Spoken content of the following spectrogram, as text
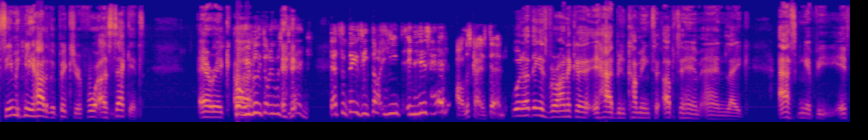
seemingly out of the picture for a second, Eric. Bro, uh, he really thought he was dead. That's the thing is he thought he in his head. Oh, this guy's dead. Well, the thing is, Veronica it had been coming to up to him and like asking if he if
